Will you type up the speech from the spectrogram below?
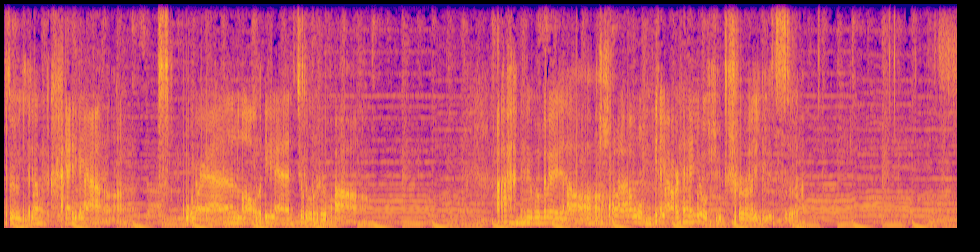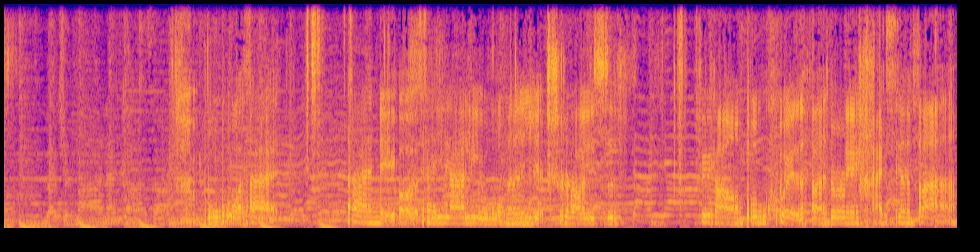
就已经开店了，果然老店就是棒。啊，那个味道！后来我们第二天又去吃了一次。不过在在那个在意大利，我们也吃到一次非常崩溃的饭，就是那海鲜饭。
